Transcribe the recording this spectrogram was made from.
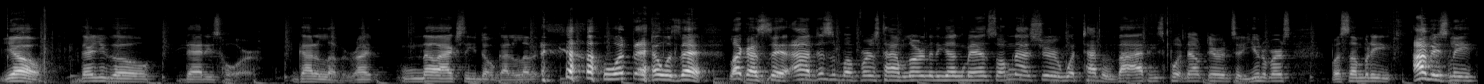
Yo, there you go, daddy's whore. Gotta love it, right? No, actually, you don't gotta love it. what the hell was that? Like I said, I, this is my first time learning the young man, so I'm not sure what type of vibe he's putting out there into the universe. But somebody obviously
